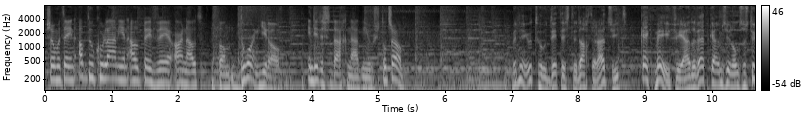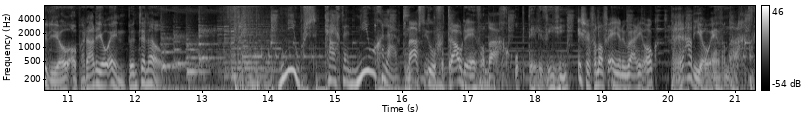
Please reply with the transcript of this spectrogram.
Zometeen Abdul Koulani en oud-PVV'er Arnoud van Doorn hierover. In Dit is de Dag na het nieuws. Tot zo. Benieuwd hoe dit is de dag eruit ziet? Kijk mee via de webcams in onze studio op radio1.nl. Nieuws krijgt een nieuw geluid. Naast uw vertrouwde en vandaag op televisie... is er vanaf 1 januari ook radio en vandaag.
